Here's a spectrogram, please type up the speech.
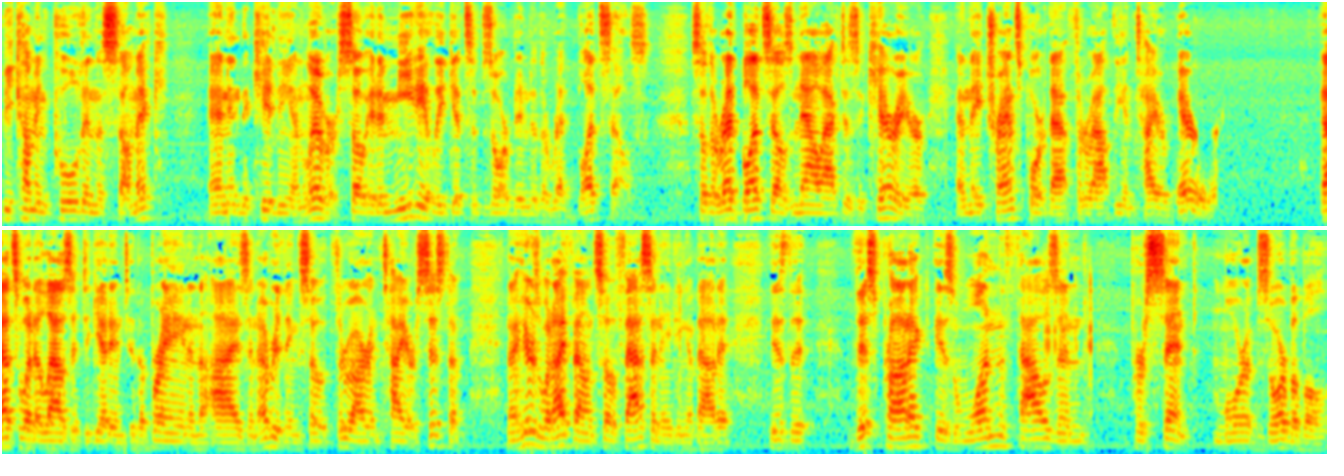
becoming pooled in the stomach and in the kidney and liver. So it immediately gets absorbed into the red blood cells. So the red blood cells now act as a carrier and they transport that throughout the entire barrier. That's what allows it to get into the brain and the eyes and everything. So through our entire system. Now here's what I found so fascinating about it is that this product is 1000% more absorbable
